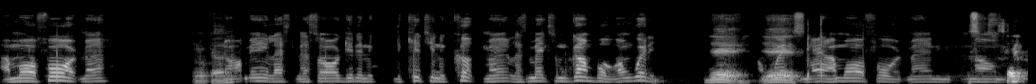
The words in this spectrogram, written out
I'm all for it, man. Okay. You know what I mean? Let's let's all get in the, the kitchen and cook, man. Let's make some gumbo. I'm with it. Yeah. I'm Yes. with it, man. I'm all for it, man. You know, So,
